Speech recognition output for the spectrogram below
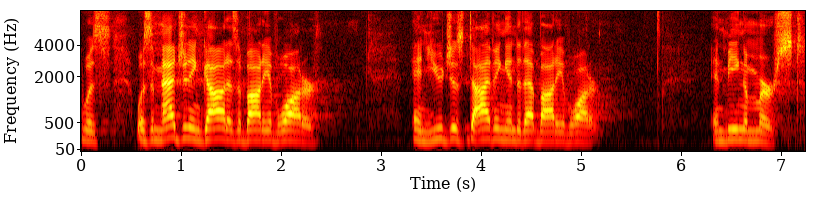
was, was imagining God as a body of water and you just diving into that body of water and being immersed.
